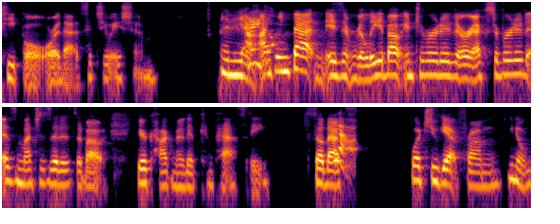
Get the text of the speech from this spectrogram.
people or that situation. And yeah, I think that isn't really about introverted or extroverted as much as it is about your cognitive capacity. So that's yeah. What you get from, you know,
